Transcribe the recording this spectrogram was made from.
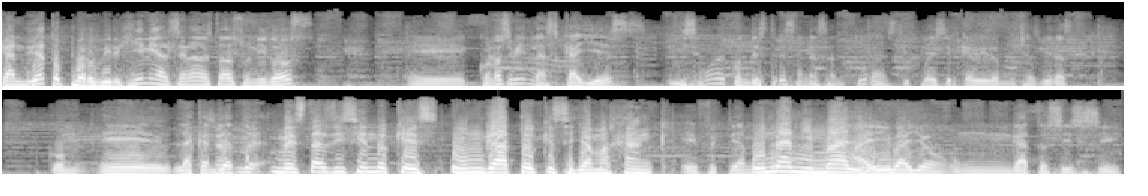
candidato por Virginia al Senado de Estados Unidos, eh, conoce bien las calles y se mueve con destreza en las alturas. Y puede decir que ha habido muchas vidas. Con eh, la O sea, candidata. me, me estás diciendo que es un gato que se llama Hank. Efectivamente. Un animal. Ahí va yo, un gato, sí, sí, sí.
